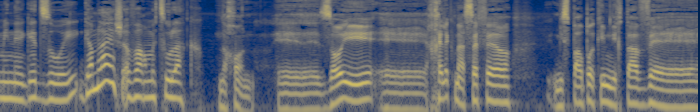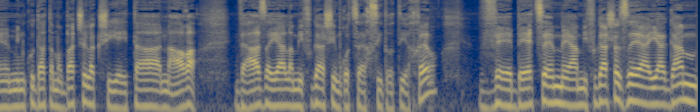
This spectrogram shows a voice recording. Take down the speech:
מנגד, זוהי, גם לה יש עבר מצולק. נכון. אה, זוהי, אה, חלק מהספר, מספר פרקים נכתב uh, מנקודת המבט שלה כשהיא הייתה נערה, ואז היה לה מפגש עם רוצח סדרתי אחר, ובעצם המפגש הזה היה גם,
